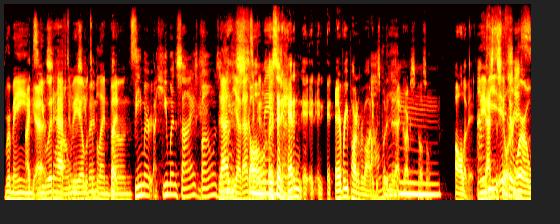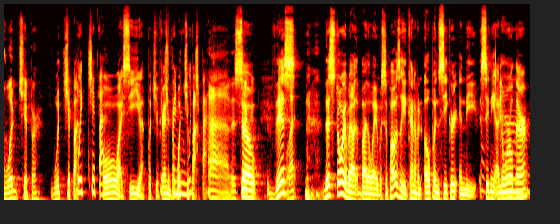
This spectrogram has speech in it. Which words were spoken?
remains. I guess you would have to be bones able to even. blend But bones. femur, human-sized bones. That- and yeah, that's a skull. good They said head and, and- and every part of her body was put into that garbage disposal. All of it. I'm That's Maybe the if story. it were a wood chipper. wood chipper. Wood chipper. Oh, I see. You put your Put friend your in the friend wood in chipper. wood chipper. Ah, this So chicken- this this story, by, by the way, was supposedly kind of an open secret in the Sydney underworld there,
